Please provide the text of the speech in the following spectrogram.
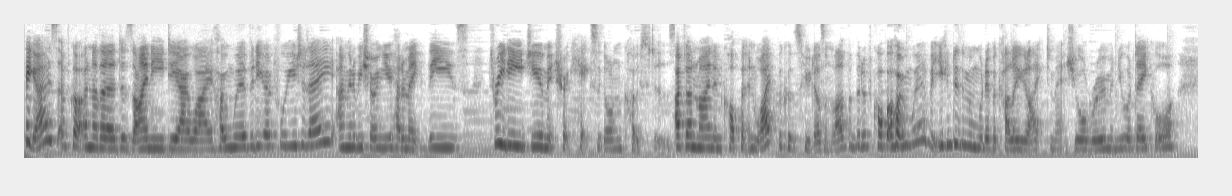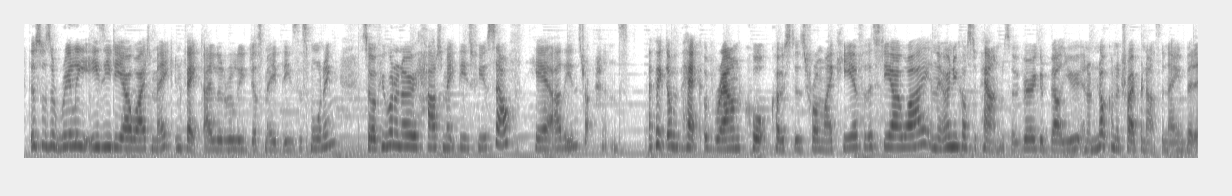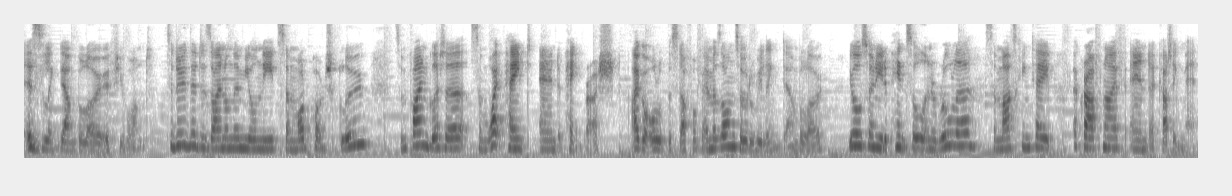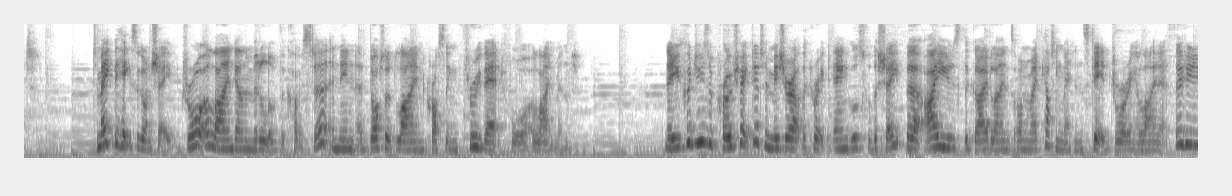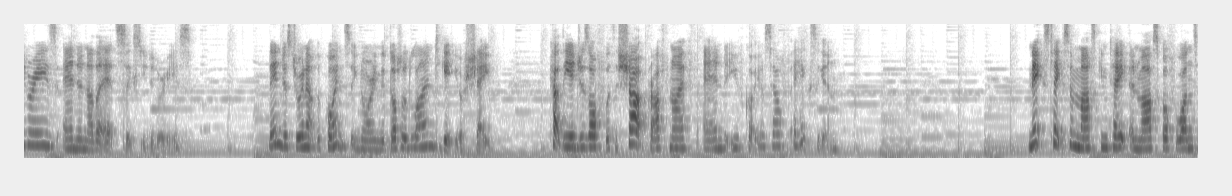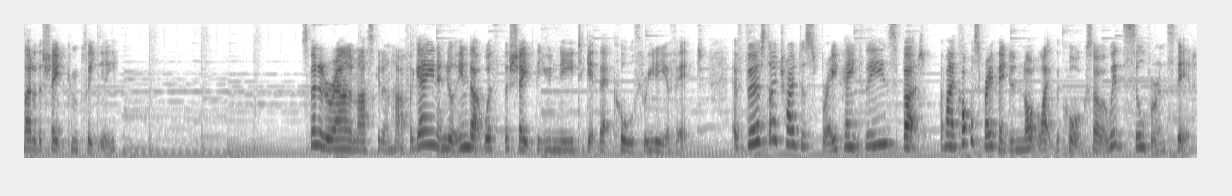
Hey guys, I've got another designy DIY homeware video for you today. I'm going to be showing you how to make these 3D geometric hexagon coasters. I've done mine in copper and white because who doesn't love a bit of copper homeware, but you can do them in whatever colour you like to match your room and your decor. This was a really easy DIY to make. In fact, I literally just made these this morning. So if you want to know how to make these for yourself, here are the instructions. I picked up a pack of round cork coasters from Ikea for this DIY and they only cost a pound, so very good value, and I'm not going to try pronounce the name, but it is linked down below if you want. To do the design on them, you'll need some Mod Podge glue, some fine glitter, some white paint, and a paintbrush. I got all of the stuff off Amazon, so it'll be linked down below. You'll also need a pencil and a ruler, some masking tape, a craft knife, and a cutting mat. To make the hexagon shape, draw a line down the middle of the coaster and then a dotted line crossing through that for alignment. Now you could use a protractor to measure out the correct angles for the shape, but I use the guidelines on my cutting mat instead, drawing a line at 30 degrees and another at 60 degrees. Then just join up the points, ignoring the dotted line to get your shape. Cut the edges off with a sharp craft knife and you've got yourself a hexagon. Next take some masking tape and mask off one side of the shape completely. Spin it around and mask it in half again and you'll end up with the shape that you need to get that cool 3D effect. At first I tried to spray paint these, but my copper spray paint did not like the cork, so it went silver instead.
